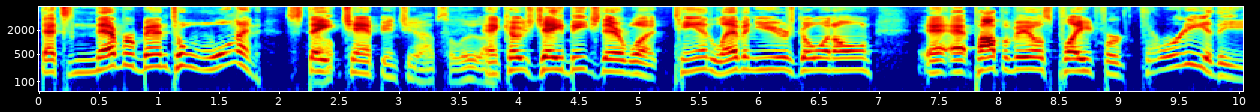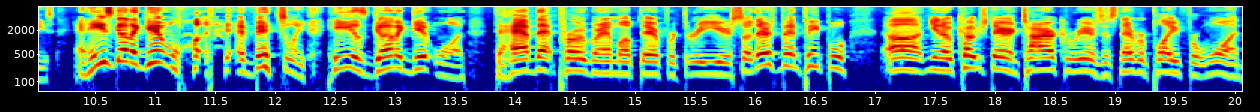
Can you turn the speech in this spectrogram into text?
that's never been to one state championship. Absolutely. And Coach Jay Beach there, what, 10, 11 years going on at, Poplarville's, played for three of these. And he's going to get one eventually. He is going to get one to have that program up there for three years. So there's been people, uh, you know, coached their entire careers that's never played for one.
